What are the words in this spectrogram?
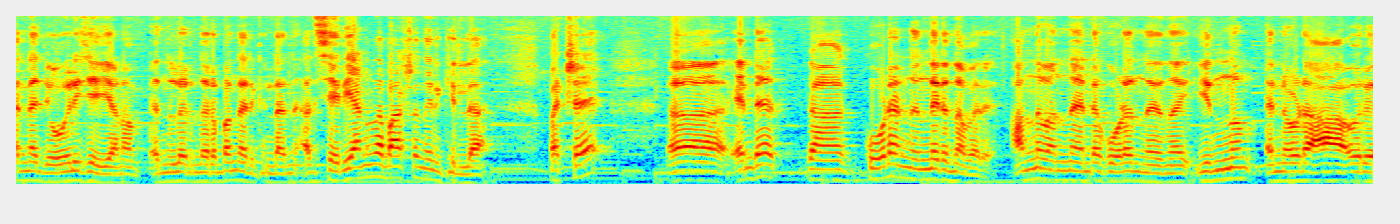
തന്നെ ജോലി ചെയ്യണം എന്നുള്ളൊരു നിർബന്ധം എനിക്കുണ്ടായിരുന്നു. അത് ശരിയാണെന്ന ഭാഷ എനിക്കില്ല. പക്ഷേ എന്റെ കൂടെ നിന്നിരുന്നവർ അന്ന് വന്ന് എന്റെ കൂടെ നിന്ന് ഇന്നും എന്നോട് ആ ഒരു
